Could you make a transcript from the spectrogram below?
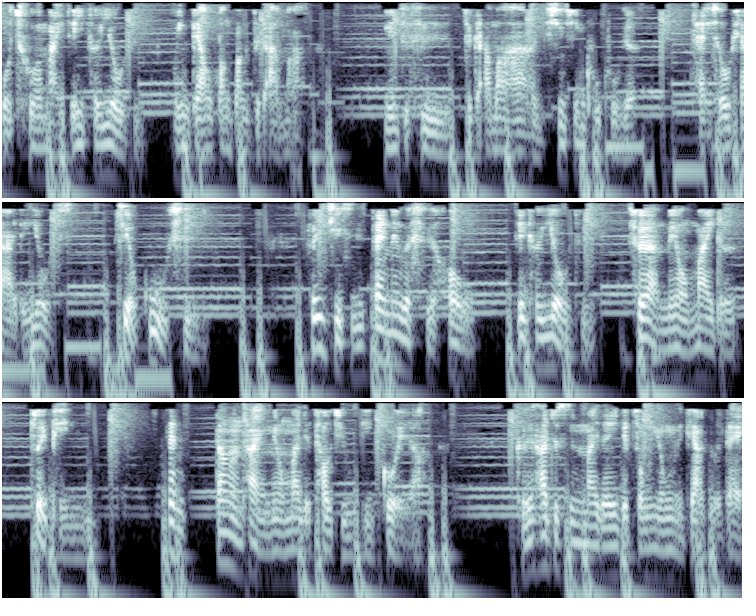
我除了买这一颗柚子，我应该要帮帮这个阿妈，因为这是这个阿妈很辛辛苦苦的采收下来的柚子，是有故事。所以其实，在那个时候，这颗柚子虽然没有卖的最便宜，但当然它也没有卖的超级无敌贵啊。可是它就是卖在一个中庸的价格带。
